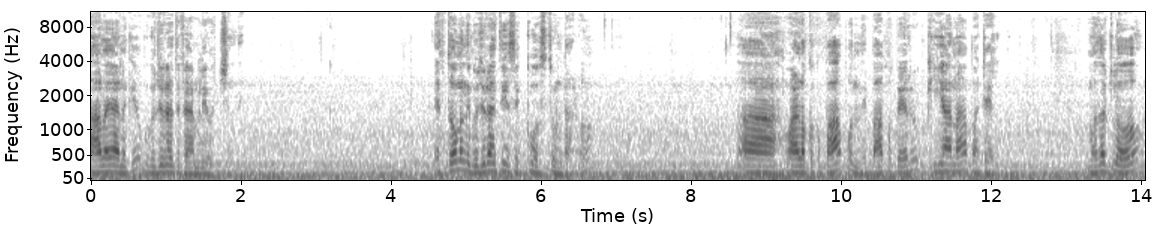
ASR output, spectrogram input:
ఆలయానికి ఒక గుజరాతీ ఫ్యామిలీ వచ్చింది. ఎంతోమంది గుజరాతీస్ ఎక్కువ వస్తుంటారు. వాళ్ళకొక ఒక పాప ఉంది. పాప పేరు కియానా పటేల్. మొదట్లో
